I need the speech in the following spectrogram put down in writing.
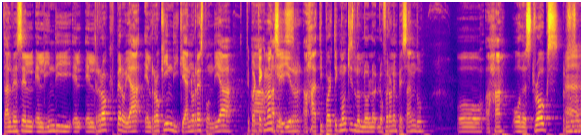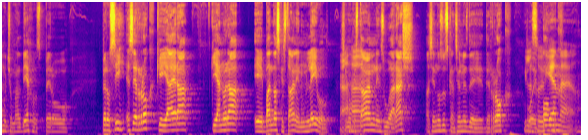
Tal vez el, el indie, el, el rock, pero ya el rock indie que ya no respondía Tipo a, seguir. Ajá, tipo Arctic Monkeys lo, lo, lo- fueron empezando. O, ajá, o The Strokes, pero esos Ah. son mucho más viejos. Pero, pero sí, ese rock que ya era, que ya no era eh, bandas que estaban en un label, sino que estaban en su garage haciendo sus canciones de, de rock. Y o de subían punk, a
